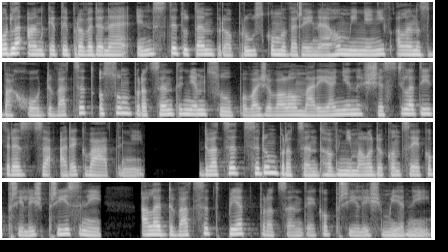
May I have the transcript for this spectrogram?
Podle ankety provedené Institutem pro průzkum veřejného mínění v Allensbachu 28% Němců považovalo Marianin šestiletý trest za adekvátní. 27% ho vnímalo dokonce jako příliš přísný, ale 25% jako příliš mírný.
